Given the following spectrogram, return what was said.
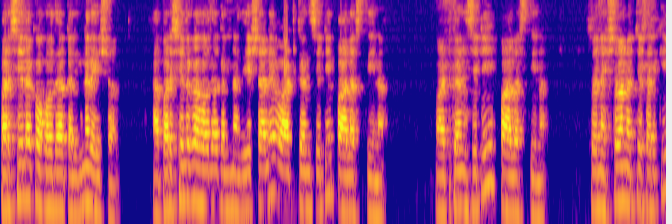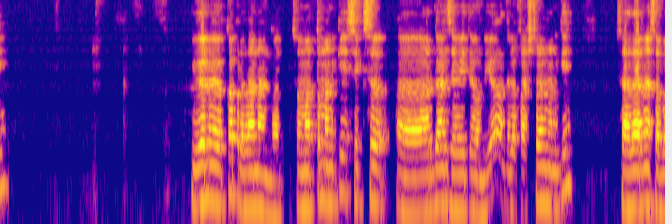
పరిశీలక హోదా కలిగిన దేశాలు. ఆ పరిశీలక హోదా కలిగిన దేశాలే వాటికన్ సిటీ పాలస్తీనా వాటికన్ సిటీ పాలస్తీనా సో నెక్స్ట్ వన్ వచ్చేసరికి యుఎన్ఓ యొక్క ప్రధాన అంగాలు. సో మొత్తం మనకి సిక్స్ ఆర్గాన్స్ uh, ఏవైతే ఉన్నాయో అందులో ఫస్ట్ వన్ మనకి సాధారణ సభ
